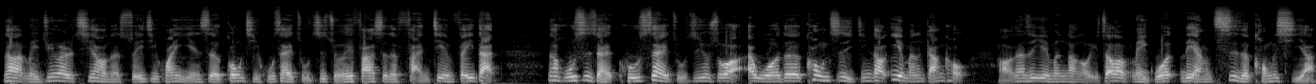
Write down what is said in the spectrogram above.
那美军二十七号呢，随即还以颜色攻击胡塞组织准备发射的反舰飞弹。那胡塞仔胡塞组织就说：“哎，我的控制已经到也门港口。”好，那这也门港口也遭到美国两次的空袭啊。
